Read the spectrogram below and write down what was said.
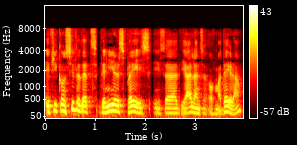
If you consider that the nearest place is uh, the island of Madeira,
